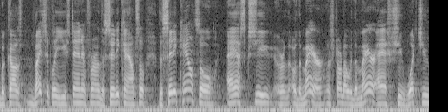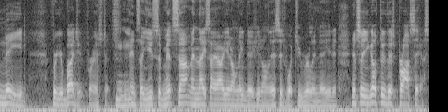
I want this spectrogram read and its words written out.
because basically you stand in front of the city council. The city council asks you, or, or the mayor, let's start over, the mayor asks you what you need for your budget, for instance. Mm-hmm. And so you submit something and they say, oh, you don't need this, you don't, this is what you really need. And, and so you go through this process.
